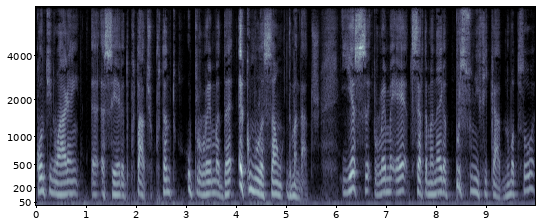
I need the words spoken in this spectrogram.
continuarem a, a ser deputados. Portanto, o problema da acumulação de mandatos. E esse problema é, de certa maneira, personificado numa pessoa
